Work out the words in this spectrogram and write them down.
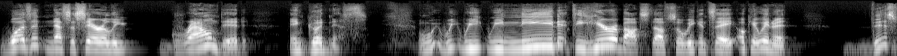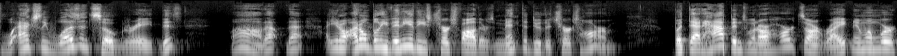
wasn't necessarily grounded in goodness. We, we, we need to hear about stuff so we can say, okay, wait a minute, this actually wasn't so great. This, wow, that, that, you know, I don't believe any of these church fathers meant to do the church harm. But that happens when our hearts aren't right and when we're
